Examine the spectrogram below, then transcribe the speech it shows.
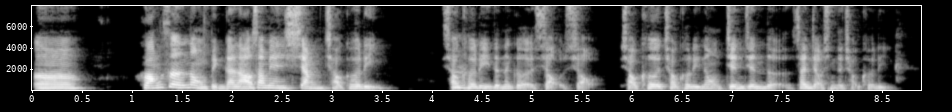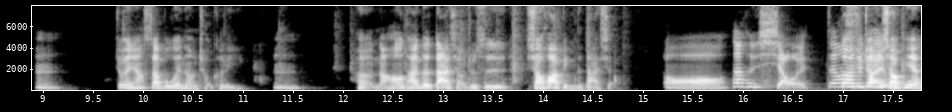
嗯、呃、黄色的那种饼干，然后上面镶巧克力，巧克力的那个小小小颗巧克力那种尖尖的三角形的巧克力，嗯，就很像 Subway 那种巧克力，嗯，哼，然后它的大小就是消化饼的大小，哦，那很小哎，这样对啊，就叫一小片，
